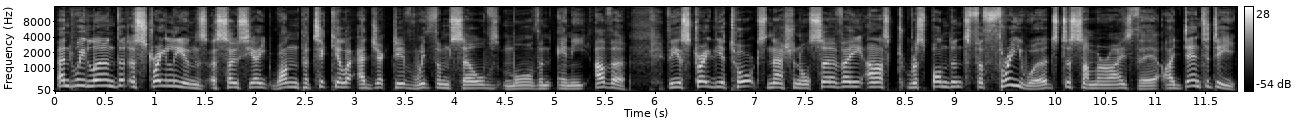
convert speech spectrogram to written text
And we learned that Australians associate one particular adjective with themselves themselves more than any other. The Australia Talks National Survey asked respondents for three words to summarise their identity.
